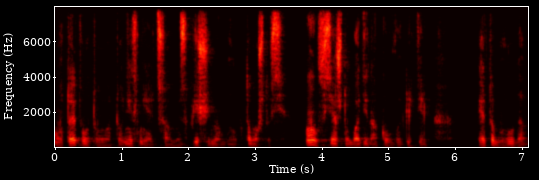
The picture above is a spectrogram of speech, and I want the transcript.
Вот это вот, вот у них не самое запрещено было, потому что все, ну, все, чтобы одинаково выглядели. Это было, да.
